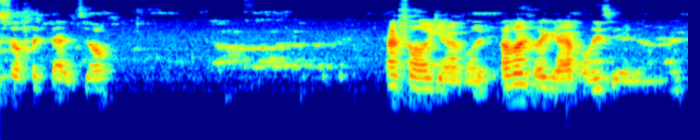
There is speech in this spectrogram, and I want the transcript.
And stuff like that. So I feel like I have like I look like I have Alicia down right?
